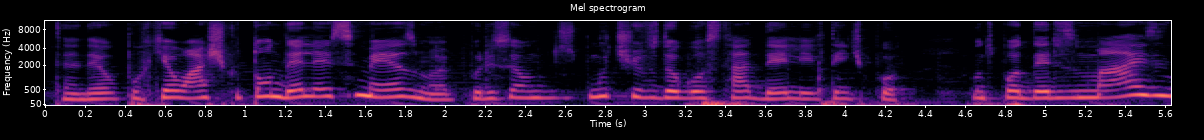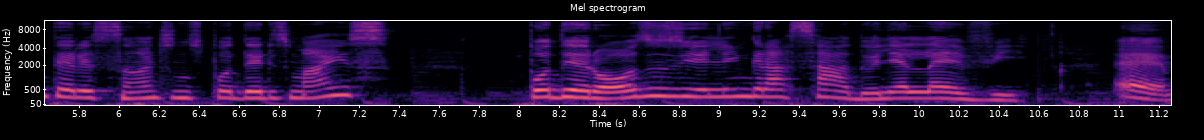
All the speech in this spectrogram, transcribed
Entendeu? Porque eu acho que o tom dele é esse mesmo. É por isso é um dos motivos de eu gostar dele. Ele tem, tipo, um dos poderes mais interessantes, um dos poderes mais poderosos e ele é engraçado, ele é leve. É,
